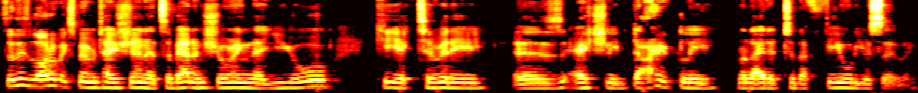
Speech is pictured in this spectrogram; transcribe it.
So there's a lot of experimentation. It's about ensuring that your key activity is actually directly related to the field you're serving.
